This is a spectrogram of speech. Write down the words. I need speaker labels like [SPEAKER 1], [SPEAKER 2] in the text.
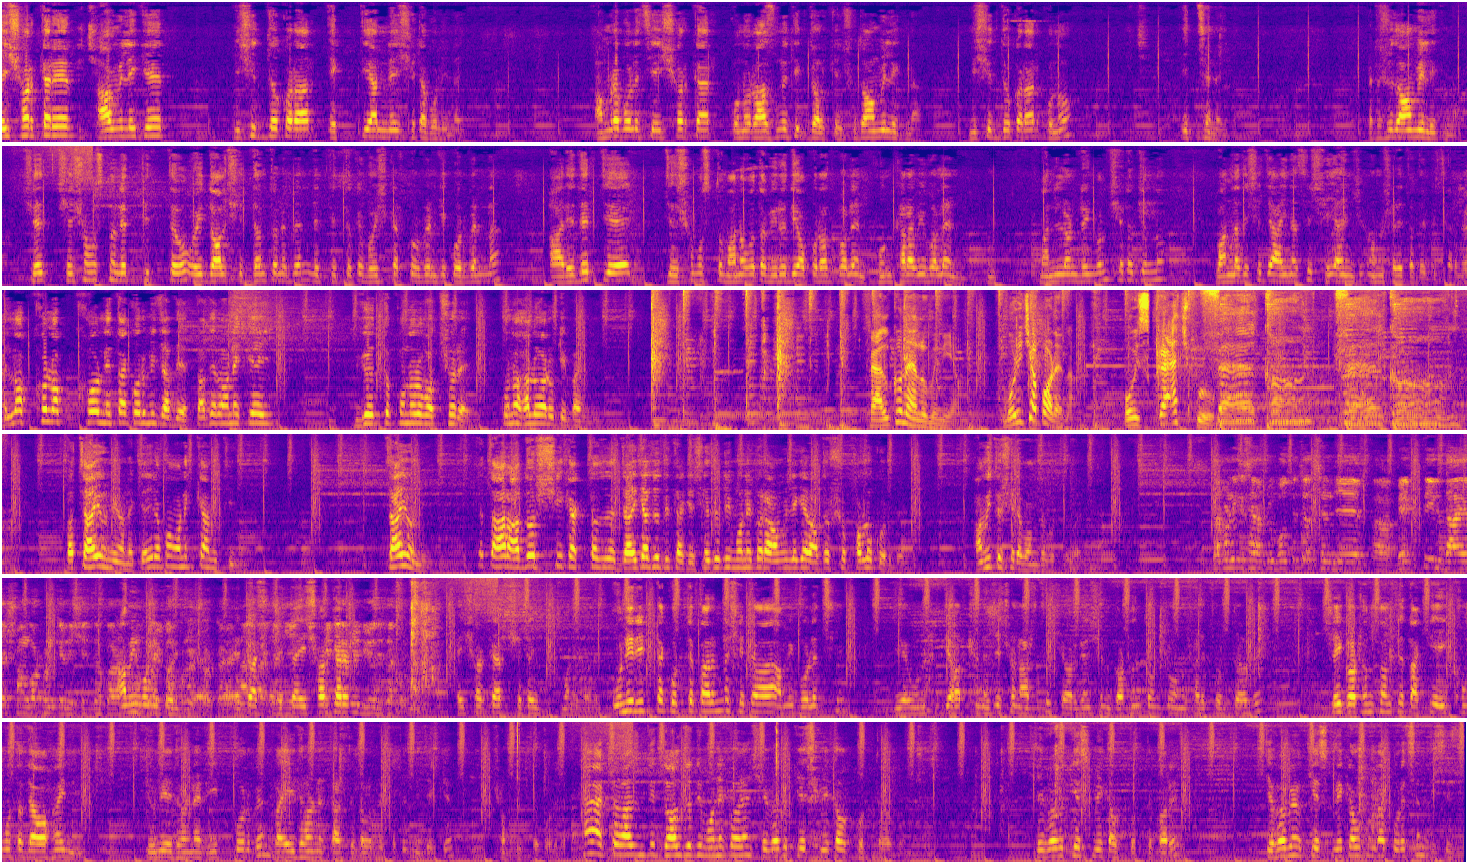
[SPEAKER 1] এই সরকারের আওয়ামী লীগের নিষিদ্ধ করার এখতিয়ার নেই সেটা বলি নাই। আমরা বলেছি এই সরকার কোনো রাজনৈতিক দলকে, শুধু আওয়ামী লীগ না, নিষিদ্ধ করার কোনো ইচ্ছে নেই। এটা শুধু আওয়ামী লীগ না। সে সে সমস্ত নেতৃত্ব ওই দল সিদ্ধান্ত নেবেন, নেতৃত্বকে বহিষ্কার করবেন কি করবেন না। আর এদের যে যে সমস্ত মানবতা বিরোধী অপরাধ বলেন, খুন খারাপি বলেন, মানি লন্ডারিং বলেন, সেটার জন্য বাংলাদেশে যে আইন আছে সেই আইন অনুসারে তাদের বিচার হবে। লক্ষ লক্ষ নেতাকর্মী যাদের তাদের অনেকেই বিগত পনেরো বছরে কোনো হালুয়া রুটি পায়নি
[SPEAKER 2] ফ্যালকন অ্যালুমিনিয়াম মরিচা পড়ে না ও স্ক্র্যাচ প্রুফ.
[SPEAKER 1] বা চাই উনি অনেকে এইরকম অনেককে আমি চিনি চাই উনি তার আদর্শিক একটা জায়গা যদি থাকে সে যদি মনে করে আওয়ামী লীগের আদর্শ ফলো করবে আমি তো সেটা বন্ধ করতে পারি না।
[SPEAKER 3] তার কি স্যার আপনি বলতে চাচ্ছেন যে ব্যক্তির দায়ে সংগঠনকে নিষিদ্ধ করা
[SPEAKER 1] আমি মনে করি এটা- এটা এই সরকারের- এই সরকার সেটাই মনে করে। উনি রিটটা করতে পারেন না সেটা আমি বলেছি যে উনার যে অর্গানাইজেশন আসছে সেই অর্গানাইজেশন গঠনতন্ত্র অনুসারে চলতে হবে। সেই গঠনতন্ত্রে তাকে এই ক্ষমতা দেওয়া হয়নি যে উনি এই ধরনের রিট করবেন বা এই ধরনের কার্যকলাপের সাথে নিজেকে সম্পৃক্ত করবেন হ্যাঁ একটা রাজনৈতিক দল যদি মনে করেন সেভাবে কেস মেক আউট করতে হবে। সেভাবে কেস মেক আউট করতে পারে। যেভাবে কেস মেক আউট ওনারা করেছেন দিস ইজ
